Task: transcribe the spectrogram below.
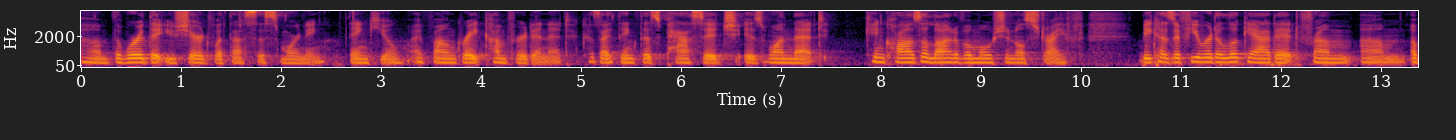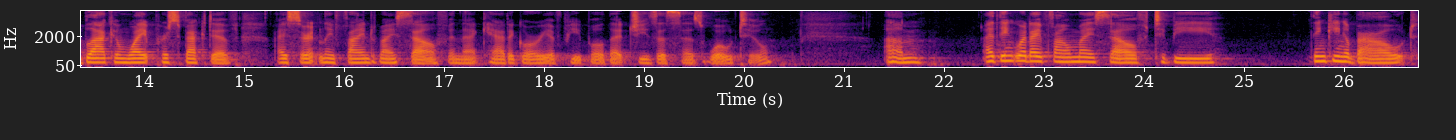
um, the word that you shared with us this morning. Thank you. I found great comfort in it because I think this passage is one that can cause a lot of emotional strife. Because if you were to look at it from um, a black and white perspective, I certainly find myself in that category of people that Jesus says woe to. Um, I think what I found myself to be thinking about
